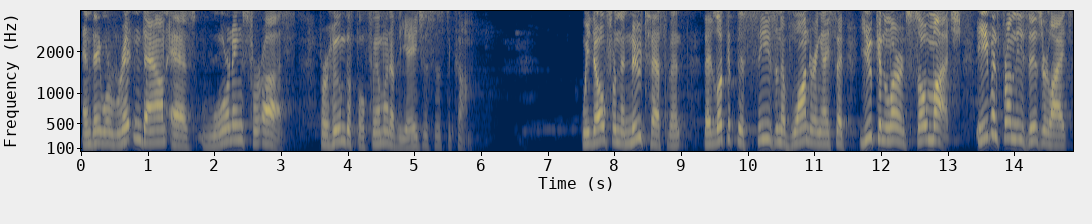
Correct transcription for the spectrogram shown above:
and they were written down as warnings for us, for whom the fulfillment of the ages is to come. We know from the New Testament, they look at this season of wandering and they said, You can learn so much, even from these Israelites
